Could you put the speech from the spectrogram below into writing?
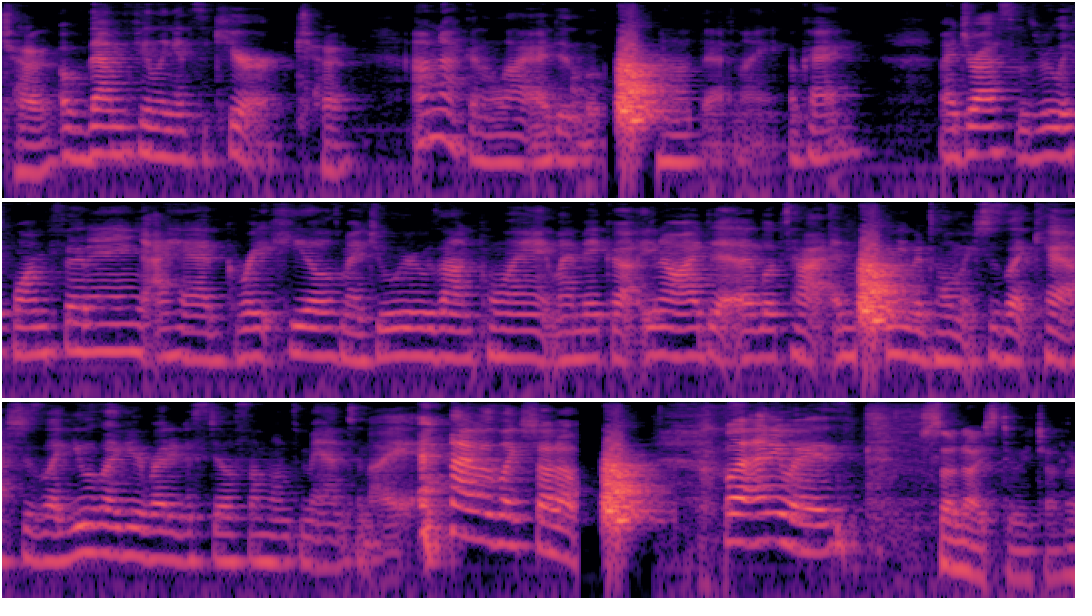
Okay. of them feeling insecure. Okay. I'm not gonna lie, I did look out that night, okay? My dress was really form fitting. I had great heels. My jewelry was on point. My makeup, you know, I did. I looked hot. And even told me, she's like, Cash, she's like, you look like you're ready to steal someone's man tonight. And I was like, shut up. But, anyways, So nice to each other.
